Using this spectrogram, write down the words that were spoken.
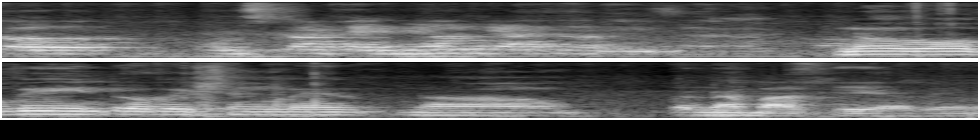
क- उसका टेन्योर क्या था वीजा का नो वो भी इंट्रोगेशन में अ, करना बाकी है अभी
